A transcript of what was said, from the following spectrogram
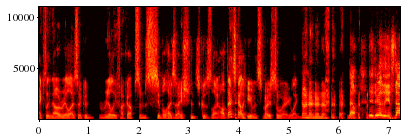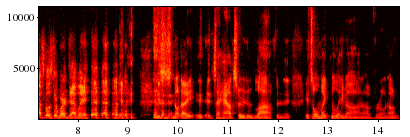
Actually, no, I realized I could really fuck up some civilizations because, like, oh, that's how humans supposed to work. Like, no, no, no, no, no. It really, it's not supposed to work that way. yeah. This is not a. It's a how-to to laugh, and it's all make believe. Oh, I've ruined. Oh,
